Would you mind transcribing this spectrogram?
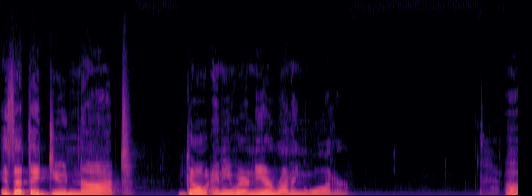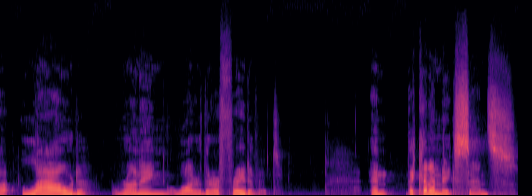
is that they do not go anywhere near running water. Uh, loud running water. They're afraid of it. And that kind of makes sense,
